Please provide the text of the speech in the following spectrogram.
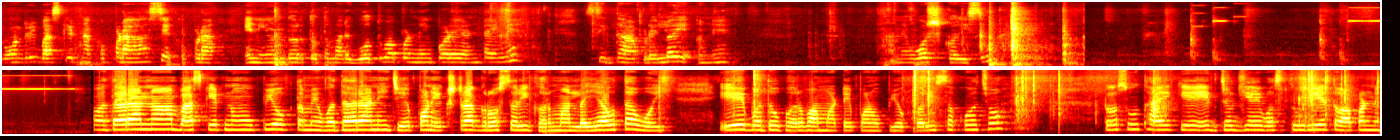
લોન્ડ્રી બાસ્કેટના કપડાં હશે કપડાં, એની અંદર તો તમારે ગોતવા પણ નહીં પડે ટાઈમે સીધા આપણે લઈ અને આને વોશ કરીશું. વધારાના બાસ્કેટનો ઉપયોગ તમે વધારાની જે પણ એક્સ્ટ્રા ગ્રોસરી ઘરમાં લઈ આવતા હોય, એ બધો ભરવા માટે પણ ઉપયોગ કરી શકો છો. તો શું થાય કે એક જગ્યાએ વસ્તુ રહે તો આપણને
